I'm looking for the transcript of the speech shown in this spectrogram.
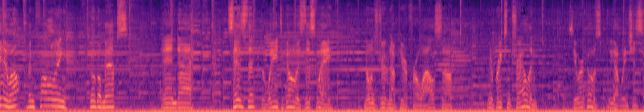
Okay, well, I've been following Google Maps and uh, says that the way to go is this way. No one's driven up here for a while, so I'm gonna break some trail and see where it goes. We got winches.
